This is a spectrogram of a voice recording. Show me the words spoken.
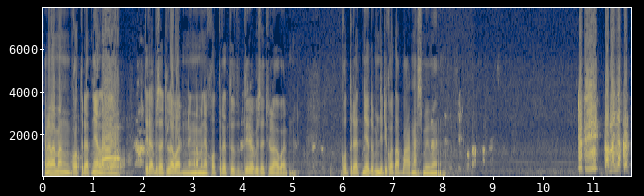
Karena memang kodratnya lah ya. Tidak bisa dilawan. Yang namanya kodrat itu tidak bisa dilawan. Kodratnya itu menjadi kota panas memang. Jadi tanahnya agak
